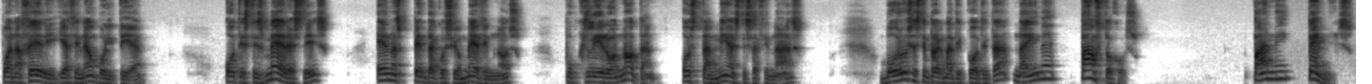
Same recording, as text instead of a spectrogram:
που αναφέρει η Αθηναίων πολιτεία ότι στις μέρες της ένας πεντακοσιομέδυμνος που κληρονόταν ως ταμείας της Αθηνάς μπορούσε στην πραγματικότητα να είναι πάμφτωχος. Πάνι πένις.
